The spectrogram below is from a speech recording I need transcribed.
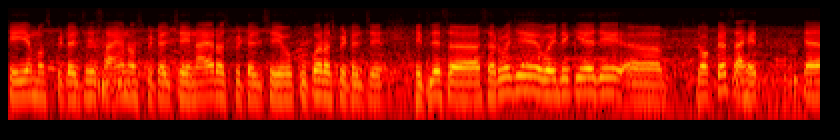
K E M हॉस्पिटलचे सायन हॉस्पिटलचे नायर हॉस्पिटलचे व कुपर हॉस्पिटलचे इथले स सर्व जे वैद्यकीय जे डॉक्टर्स आहेत त्या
